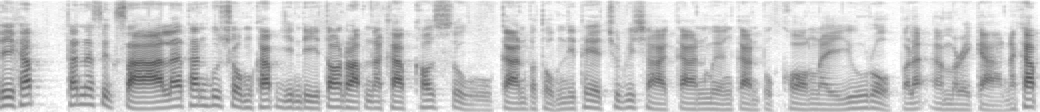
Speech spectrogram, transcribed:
วัสดีครับ ท่านนักศึกษาและท่านผู้ชมครับ ยินดีต้อนรับนะครับ เข้าสู่การปฐมนิเทศชุดวิชาการเมืองการปกครองในยุโรปและอเมริกานะครับ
